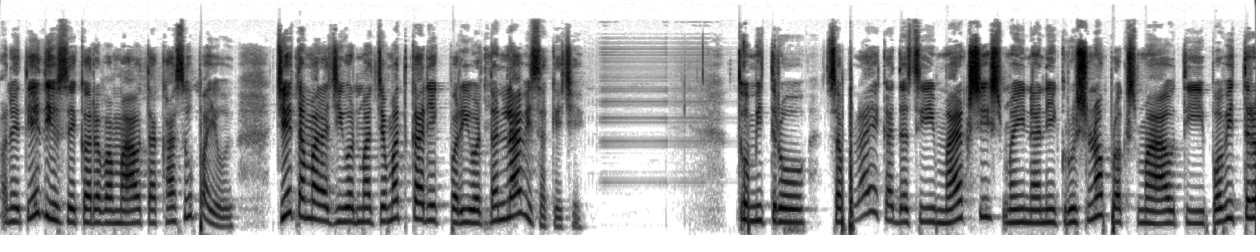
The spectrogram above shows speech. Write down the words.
અને તે દિવસે કરવામાં આવતા ખાસ ઉપાયો, જે તમારા જીવનમાં ચમત્કારિક પરિવર્તન લાવી શકે છે. તો મિત્રો સફળા એકાદશી માર્ગશીર્ષ મહિનાની કૃષ્ણ પક્ષમાં આવતી પવિત્ર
